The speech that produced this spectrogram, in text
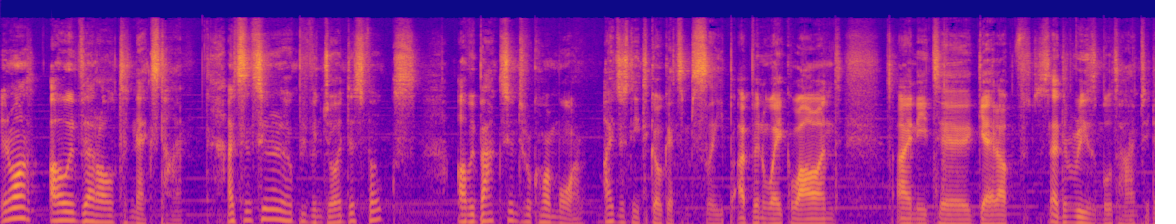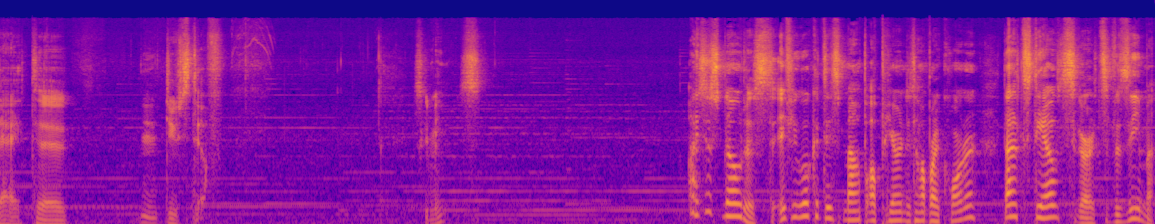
you know what? I'll leave that all to next time. I sincerely hope you've enjoyed this, folks. I'll be back soon to record more. I just need to go get some sleep. I've been awake a while and I need to get up at a reasonable time today to mm, do stuff. Excuse me. I just noticed, if you look at this map up here in the top right corner, that's the outskirts of Vizima.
